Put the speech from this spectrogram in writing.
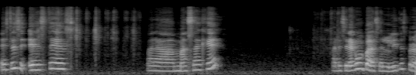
Este es, este es para masaje. Parecería como para celulitis, pero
